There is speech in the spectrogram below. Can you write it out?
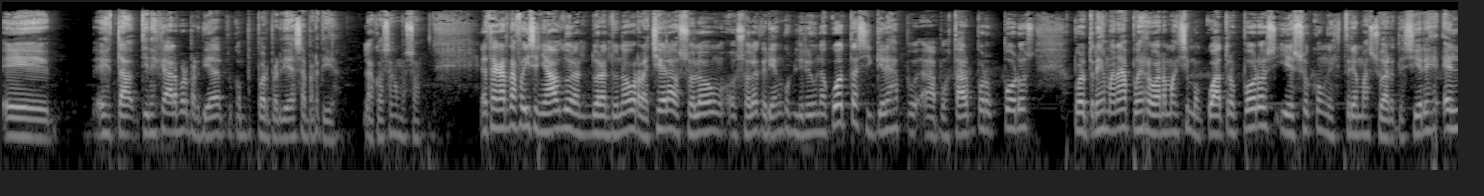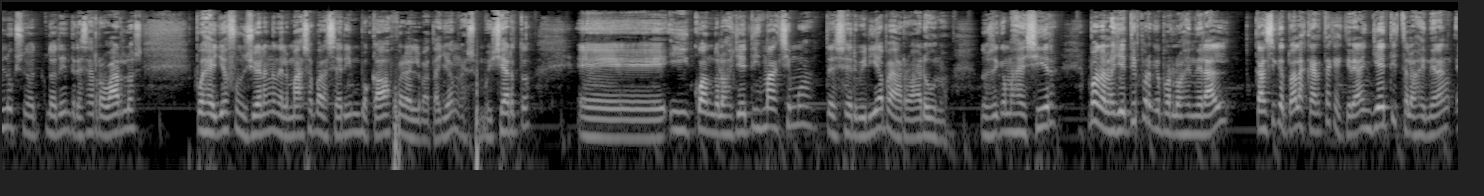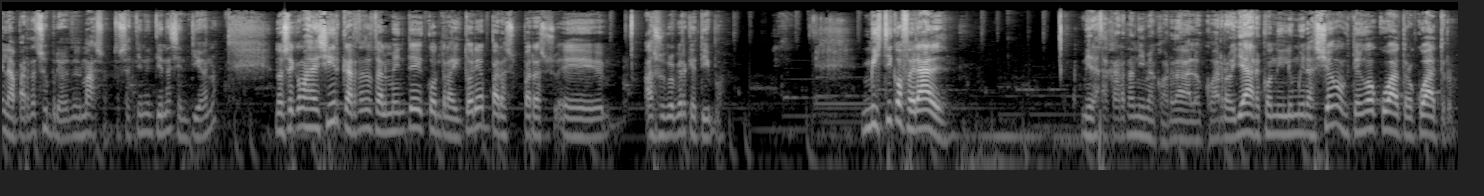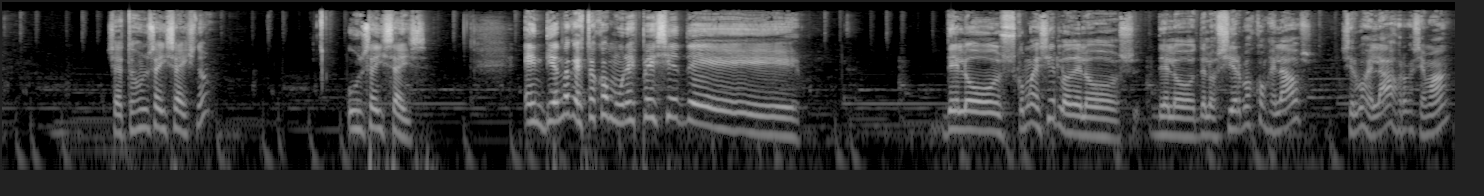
eh, tienes que dar por, perdida esa partida. Las cosas como son. Esta carta fue diseñada durante, una borrachera o solo, o solo querían cumplir una cuota. Si quieres ap- apostar por poros por 3 maná, puedes robar máximo 4 poros y eso con extrema suerte. Si eres Elnux, no, no te interesa robarlos, pues ellos funcionan en el mazo para ser invocados por el batallón, eso es muy cierto. Eh, y cuando los Yetis máximos te serviría para robar uno. No sé qué más decir. Bueno, los Yetis porque por lo general casi que todas las cartas que crean Yetis te los generan en la parte superior del mazo. Entonces tiene, tiene sentido, ¿no? No sé qué más decir. Carta totalmente contradictoria para, para eh, a su propio arquetipo. Místico Feral. Mira, esta carta ni me acordaba, loco. Arrollar con iluminación obtengo 4-4. O sea, esto es un 6-6, ¿no? Un 6-6. Entiendo que esto es como una especie de. De los. ¿Cómo decirlo? De los. De los. De los ciervos congelados. Ciervos helados, creo que se llamaban.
